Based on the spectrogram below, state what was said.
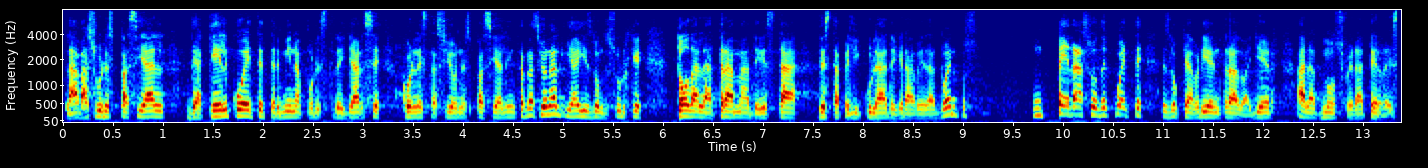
la basura espacial de aquel cohete termina por estrellarse con la Estación Espacial Internacional y ahí es donde surge toda la trama de esta, de esta película de gravedad. Bueno, pues un pedazo de cohete es lo que habría entrado ayer a la atmósfera terrestre.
